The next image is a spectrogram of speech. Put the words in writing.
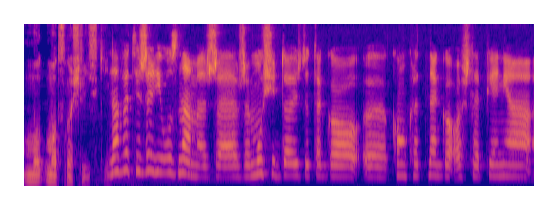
mo mocno śliski. Nawet jeżeli uznamy, że, że musi dojść do tego e, konkretnego oślepienia,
